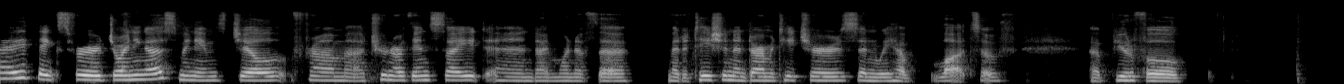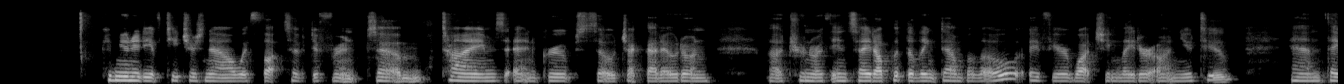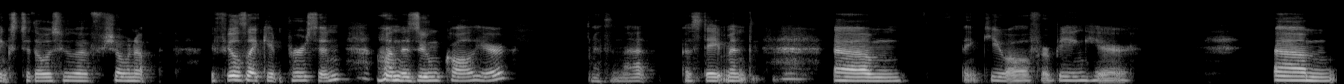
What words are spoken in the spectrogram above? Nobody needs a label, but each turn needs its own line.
Hi, thanks for joining us. My name is Jill from uh, True North Insight, and I'm one of the meditation and Dharma teachers. And we have lots of uh, beautiful community of teachers now with lots of different um, times and groups. So check that out on uh, True North Insight. I'll put the link down below if you're watching later on YouTube. And thanks to those who have shown up it feels like in person on the Zoom call here. Isn't that a statement? Um, thank you all for being here. Um,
